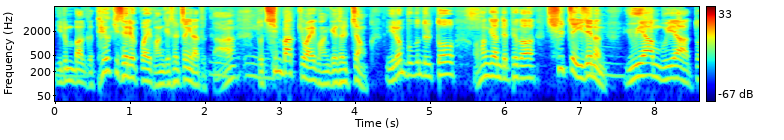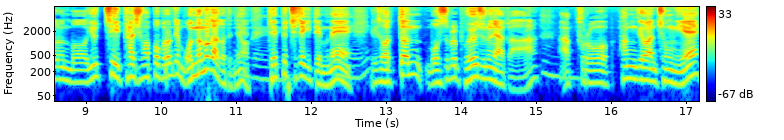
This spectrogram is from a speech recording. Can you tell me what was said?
이른바 그 태극기 세력과의 관계 설정이라든가 예, 예. 또 친박계와의 관계 설정 이런 부분들도 황교안 대표가 실제 이제는 유야 무야 또는 뭐 유체 이탈시 화법으로 이제 못 넘어가거든요. 네, 네. 대표 체제이기 때문에 네. 여기서 어떤 모습을 보여주느냐가 앞으로 황교안 총리의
